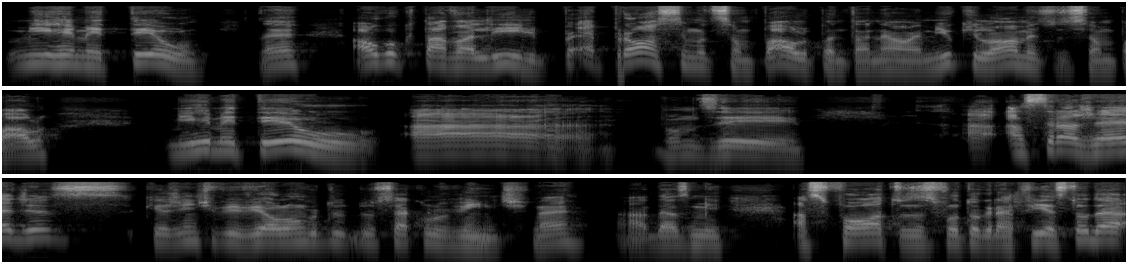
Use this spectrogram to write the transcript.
me remeteu né? Algo que estava ali, é próximo de São Paulo, Pantanal, é mil quilômetros de São Paulo, me remeteu a, vamos dizer, a, as tragédias que a gente viveu ao longo do, do século XX, né? A, das, as fotos, as fotografias, todas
